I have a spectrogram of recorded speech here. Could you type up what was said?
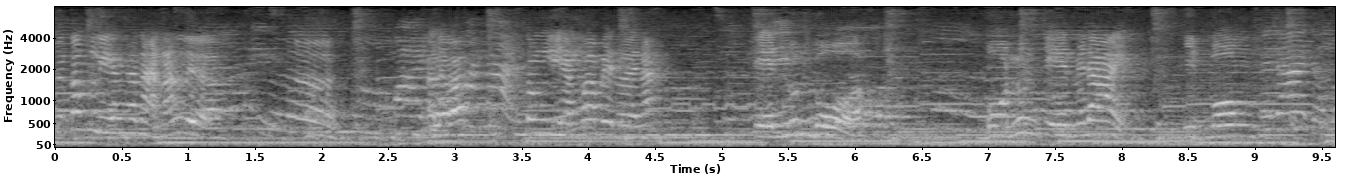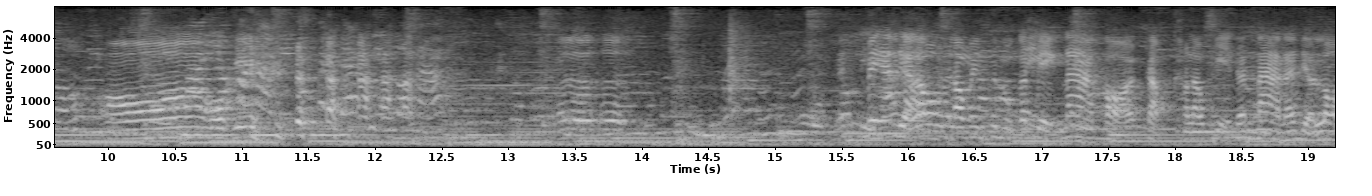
จะต้องเรียงขนาดนั้นเลยเหรอเอออะไรวะต้องเรียงว่าเป็นอะไรนะ เจนนุ่นโบเหรอโบนุ่นเจนไม่ได้ผิดวงไม่ได้เดี๋ยวร้องผิดอ๋อโอเคไม่ได้ผิดแล้วนะเออเออ ไม่งั้นเดี๋ยวเราเราไปสนุกกันเบรกหน้าต่อกับคาราโอเกะด้านหน้านะ เดี๋ยวรอ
